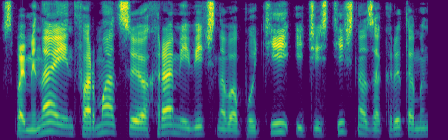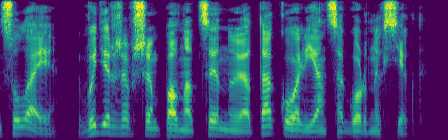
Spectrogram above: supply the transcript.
вспоминая информацию о храме Вечного Пути и частично закрытом Инсулае, выдержавшем полноценную атаку Альянса горных сект.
